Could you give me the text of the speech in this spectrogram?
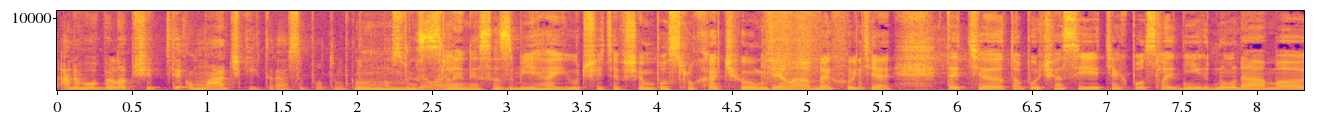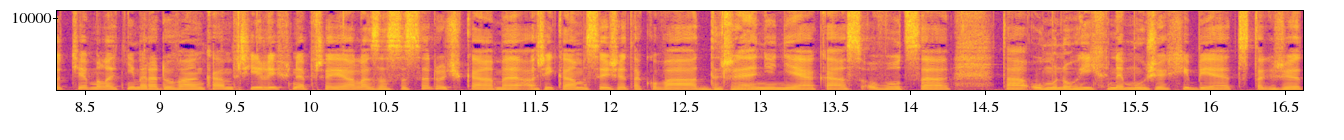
anebo vylepšit ty omáčky, které se potom k tomu masu dělají. Sliny se zbíhají určitě všem posluchačům, děláme chutě. Teď eh, to počasí těch posledních dnů nám eh, těm letním radovánkám příliš nepřeje, ale zase se dočkáme a říkám si, že taková dřeň nějaká z ovoce, ta u mnohých nemůže chybět, takže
